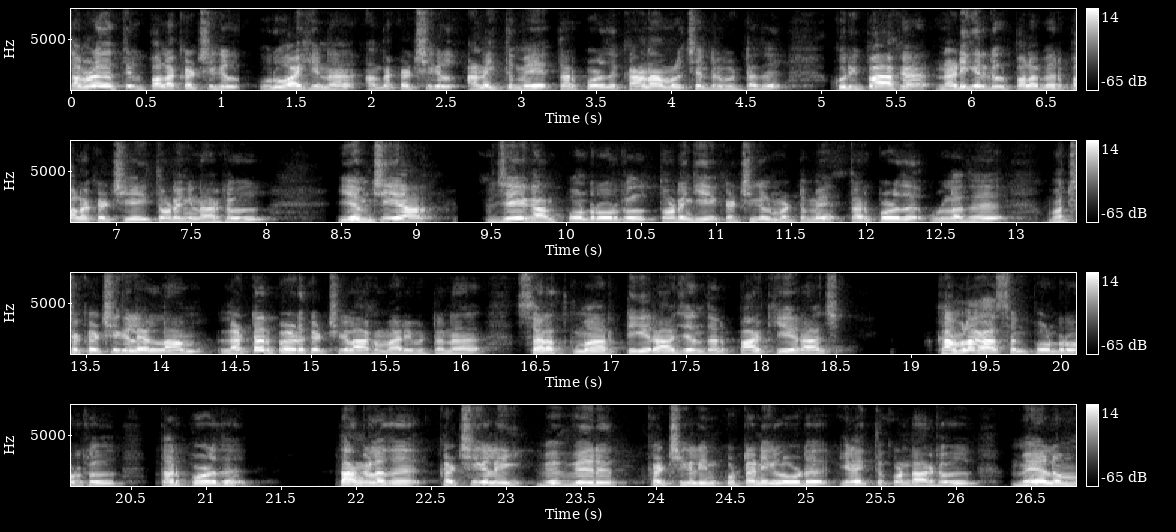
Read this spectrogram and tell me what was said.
தமிழகத்தில் பல கட்சிகள் உருவாகின. அந்த கட்சிகள் அனைத்துமே தற்பொழுது காணாமல் சென்று விட்டது குறிப்பாக நடிகர்கள் பல பேர் பல கட்சியை தொடங்கினார்கள். எம்ஜிஆர் விஜயகாந்த் போன்றவர்கள் தொடங்கிய கட்சிகள் மட்டுமே தற்பொழுது உள்ளது. மற்ற கட்சிகள் எல்லாம் லெட்டர் பேடு கட்சிகளாக மாறிவிட்டன. சரத்குமார் டி. ராஜேந்தர் பாக்கியராஜ் கமலஹாசன் போன்றவர்கள் தற்பொழுது தங்களது கட்சிகளை வெவ்வேறு கட்சிகளின் கூட்டணிகளோடு இணைத்து கொண்டார்கள். மேலும்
